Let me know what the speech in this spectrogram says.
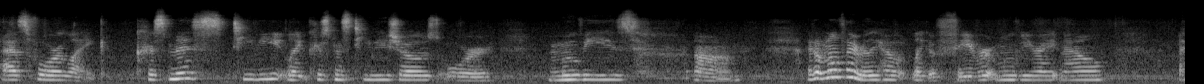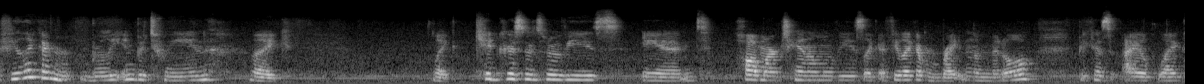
as for like Christmas TV, like Christmas TV shows or movies. Um, I don't know if I really have like a favorite movie right now. I feel like I'm really in between like like kid Christmas movies and Hallmark Channel movies. Like I feel like I'm right in the middle because I like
